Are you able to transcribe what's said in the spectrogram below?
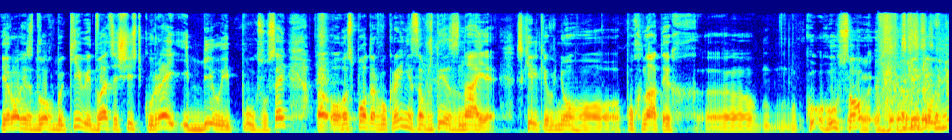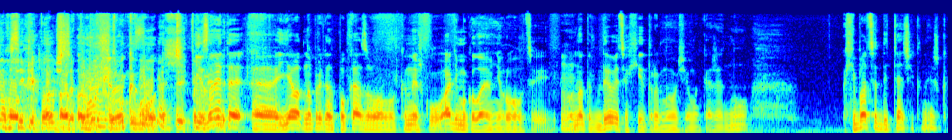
і роги з двох биків, і 26 курей, і білий пух з усей. Господар в Україні завжди знає, скільки в нього пухнатих е, гусок, скільки в нього рогів. І знаєте, е, я от, наприклад, показував книжку Аді Миколаївні Роговцевій. Вона так дивиться хитрими очима, каже: ну. Хіба це дитяча книжка?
